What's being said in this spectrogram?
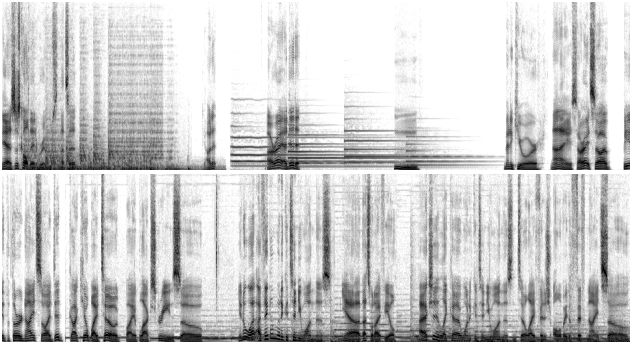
Yeah, it's just called it rooms. That's it. Got it? Alright, I did it. Hmm. Medicure. Nice. Alright, so I beat the third night, so I did got killed by Toad by a black screen, so... You know what? I think I'm gonna continue on this. Yeah, that's what I feel. I actually, like, uh, want to continue on this until I finish all the way to fifth night, so...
